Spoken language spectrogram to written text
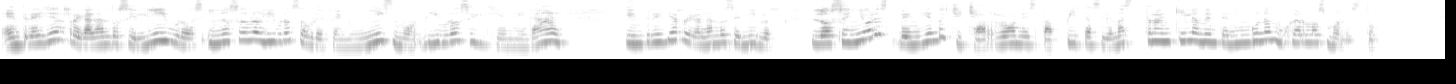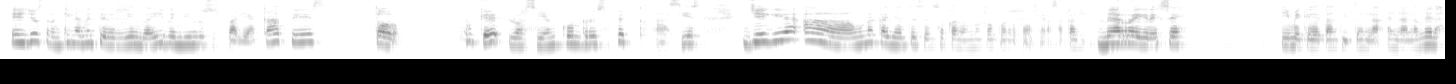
entre ellas regalándose libros, y no solo libros sobre feminismo, libros en general, entre ellas regalándose libros. Los señores vendiendo chicharrones, papitas y demás, tranquilamente, ninguna mujer los molestó. Ellos tranquilamente vendiendo ahí, vendiendo sus paliacates, todo. Porque lo hacían con respeto. Así es. Llegué a una calle antes del Zócalo, no recuerdo cómo se llama esa calle. Me regresé y me quedé tantito en la, en la Alameda.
